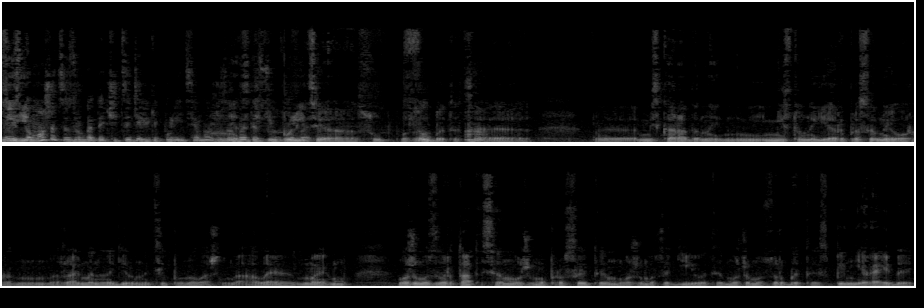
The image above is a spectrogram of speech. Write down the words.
Місто може це зробити, чи це тільки поліція може Ні, зробити це суд? поліція, суд може Суд. робити. Це Ага. Е, міська рада не місто не є репресивний орган. На жаль, ми не наділені ці повноваженнями, але ми можемо звертатися, можемо просити, можемо задіювати, можемо зробити спільні рейди.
